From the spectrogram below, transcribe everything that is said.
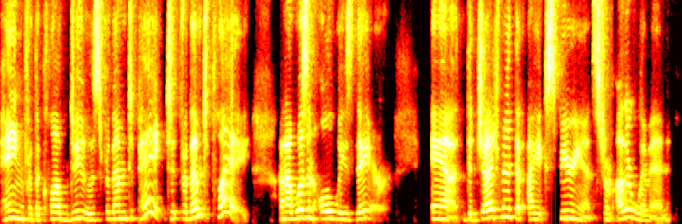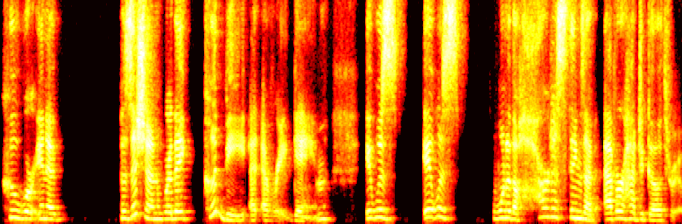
paying for the club dues for them to pay to, for them to play and i wasn't always there and the judgment that i experienced from other women who were in a position where they could be at every game it was it was one of the hardest things i've ever had to go through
